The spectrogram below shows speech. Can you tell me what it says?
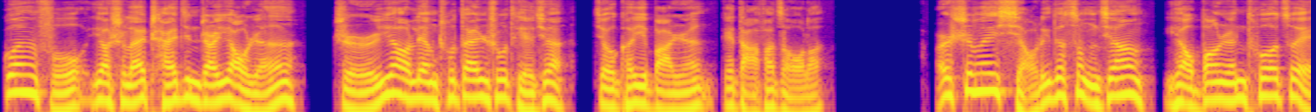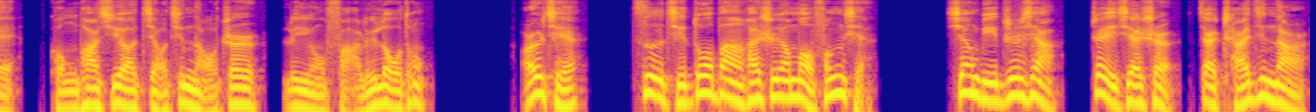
官府要是来柴进这儿要人，只要亮出丹书铁券，就可以把人给打发走了。而身为小吏的宋江要帮人脱罪，恐怕需要绞尽脑汁利用法律漏洞，而且自己多半还是要冒风险。相比之下，这些事儿在柴进那儿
